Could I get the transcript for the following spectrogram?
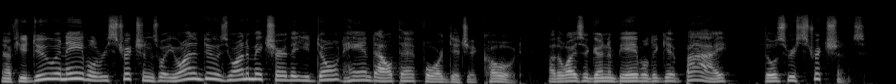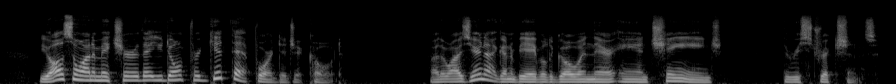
Now, if you do enable restrictions, what you want to do is you want to make sure that you don't hand out that four-digit code. Otherwise, they're going to be able to get by those restrictions. You also want to make sure that you don't forget that four-digit code. Otherwise, you're not going to be able to go in there and change the restrictions.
